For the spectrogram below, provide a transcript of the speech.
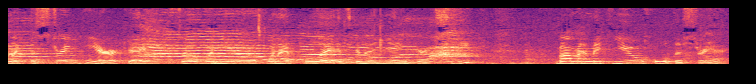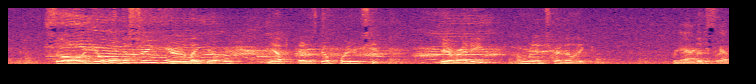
like the string here, okay? So when you when I pull it, it's gonna yank your cheek. But I'm gonna make you hold the string. So you hold the string here, like you have a yep, and it's gonna pull your cheek. Okay, ready? I'm gonna try to like bring it this way.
